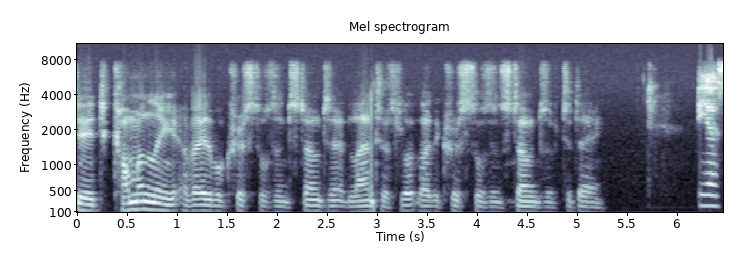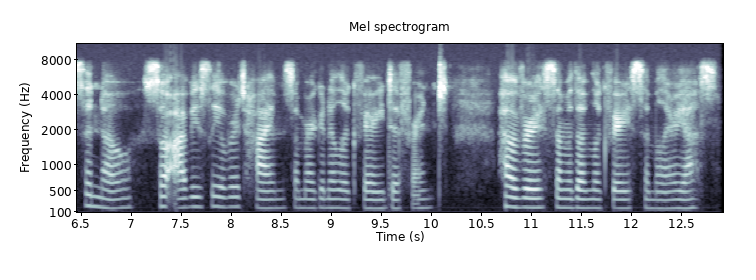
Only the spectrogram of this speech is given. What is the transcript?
Did commonly available crystals and stones in Atlantis look like the crystals and stones of today? Yes and no. So obviously over time some are going to look very different. However, some of them look very similar, yes.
